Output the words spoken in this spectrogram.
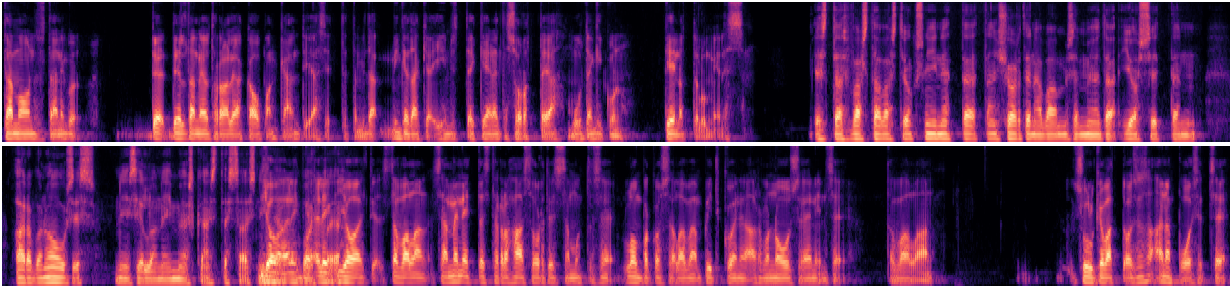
tämä on sitä niin kuin delta-neutraalia kaupankäyntiä sitten, että mitä, minkä takia ihmiset tekee näitä sortteja muutenkin kuin keinottelumielessä. Ja sitten taas vastaavasti onko niin, että tämän shortin avaamisen myötä, jos sitten arvo nousisi, niin silloin ei myöskään sitten saisi niitä joo, eli, eli, joo, että tavallaan sä menettäisit sitä rahaa sortissa, mutta se lompakossa olevan bitcoinin arvo nousee, niin se tavallaan sulkevat toisensa aina pois, että se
